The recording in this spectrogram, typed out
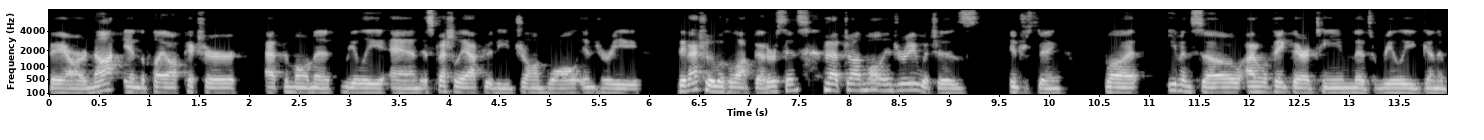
they are not in the playoff picture at the moment, really, and especially after the John Wall injury. They've actually looked a lot better since that John Wall injury, which is interesting. But even so, I don't think they're a team that's really going to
